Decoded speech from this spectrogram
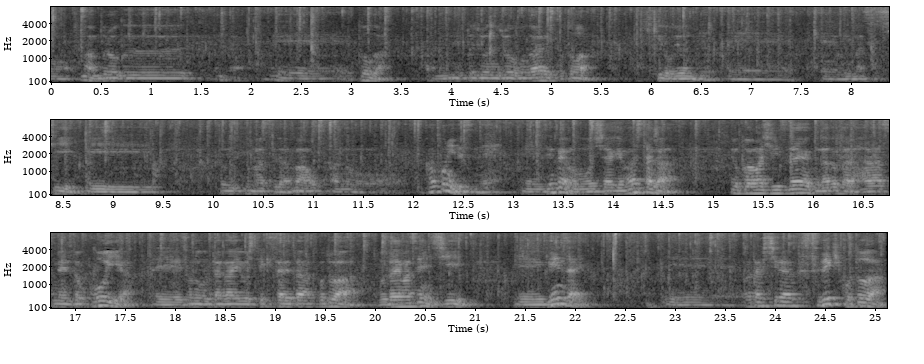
ー、まあ、ブログ、えー、等がネット上の情報があることは聞きを読んで、えー、おりますし、えー、と言いますが、まああの過去にですね、え前回も申し上げましたが、横浜市立大学などからハラスメント行為や、えー、その疑いを指摘されたことはございませんし、えー、現在、えー、私がすべきことは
